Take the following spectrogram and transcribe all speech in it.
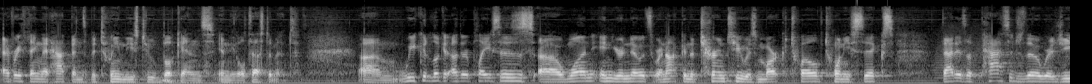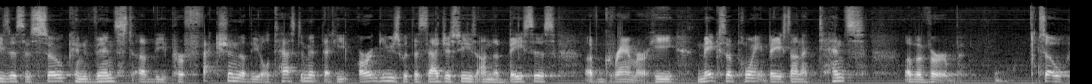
everything that happens between these two bookends in the Old Testament. Um, we could look at other places. Uh, one in your notes we're not going to turn to is Mark 12 26. That is a passage, though, where Jesus is so convinced of the perfection of the Old Testament that he argues with the Sadducees on the basis of grammar. He makes a point based on a tense of a verb. So,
